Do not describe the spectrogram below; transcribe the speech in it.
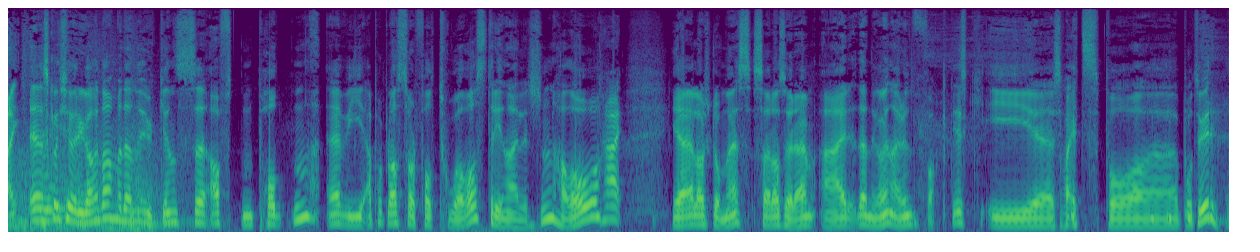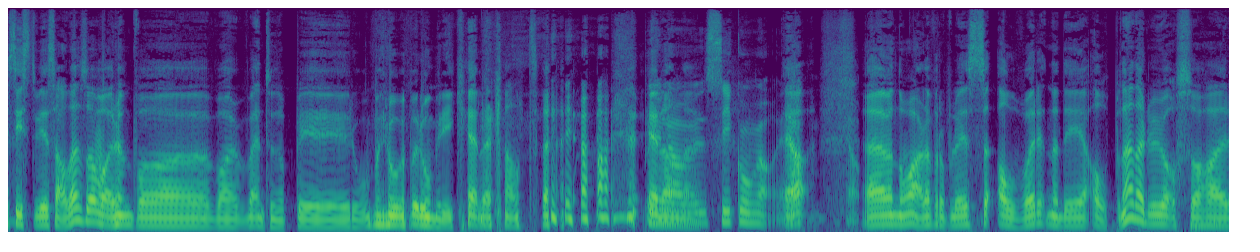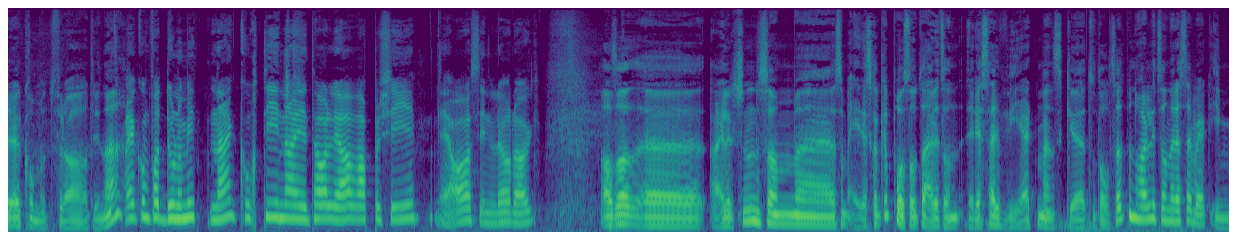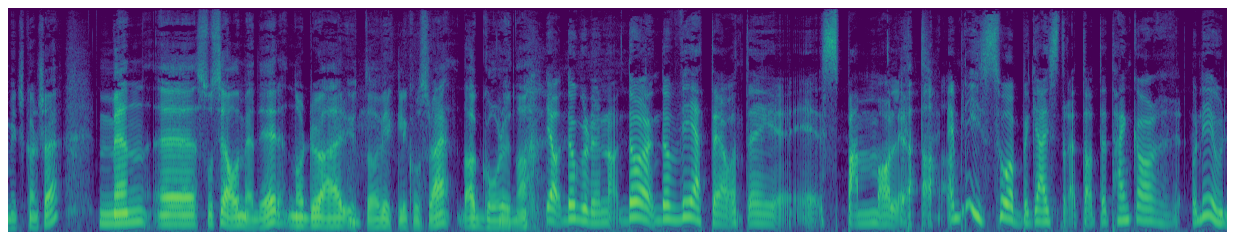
Hei. jeg skal vi kjøre i gang da med denne ukens eh, Aftenpodden? Eh, Vi er på plass, i hvert fall to av oss. Trine Eilertsen, hallo. Hei. Jeg er Lars Glomnes. Sara Sørheim er Denne gangen er hun faktisk i eh, Sveits på, eh, på tur. Sist vi sa det, så var hun på var, Endte hun opp i Rom, Rom, på Romerike eller et eller annet. Ja, pga. syke unger. Ja. Ja. ja. Men nå er det forhåpentligvis alvor nede i Alpene, der du også har kommet fra, Trine. Jeg kom fra Dolomittene, Cortina i Italia, vært på ski. Ja, siden lørdag. Altså, uh, Eilertsen, som, uh, som Jeg skal ikke påstå at det er et sånn reservert menneske totalt sett, men har litt sånn reservert image, kanskje. Men uh, sosiale medier, når du er ute og virkelig koser deg, da går du unna. Ja, da går du unna. Da, da vet jeg at jeg spammer litt. Jeg blir så begeistret at jeg tenker Og det er jo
